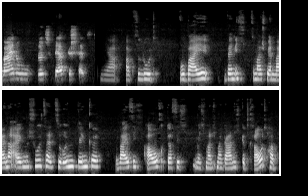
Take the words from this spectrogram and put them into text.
Meinung wird wertgeschätzt. Ja, absolut. Wobei, wenn ich zum Beispiel an meine eigene Schulzeit zurückdenke, weiß ich auch, dass ich mich manchmal gar nicht getraut habe,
